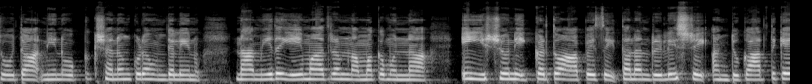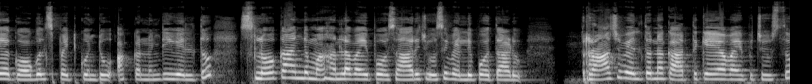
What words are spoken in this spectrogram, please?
చోట నేను ఒక్క క్షణం కూడా ఉండలేను. నా మీద ఏమాత్రం నమ్మకం ఉన్నా ఈ ఇష్యూని ఇక్కడితో ఆపేసేయి తనను రిలీజ్ చేయి అంటూ కార్తికేయ గోగుల్స్ పెట్టుకుంటూ అక్కడి నుండి వెళ్తూ శ్లోక అండ్ మహన్ల వైపు ఓసారి చూసి వెళ్ళిపోతాడు. రాజు వెళ్తున్న కార్తికేయ వైపు చూస్తూ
